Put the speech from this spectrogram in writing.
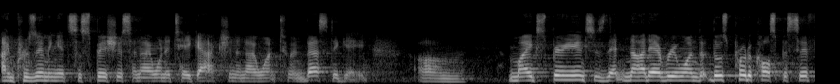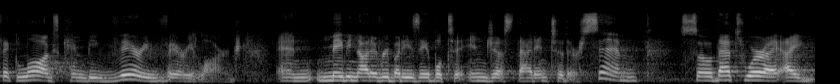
I'm presuming it's suspicious and I want to take action and I want to investigate. Um, my experience is that not everyone, those protocol-specific logs can be very, very large. And maybe not everybody is able to ingest that into their SIEM. So that's where I, I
